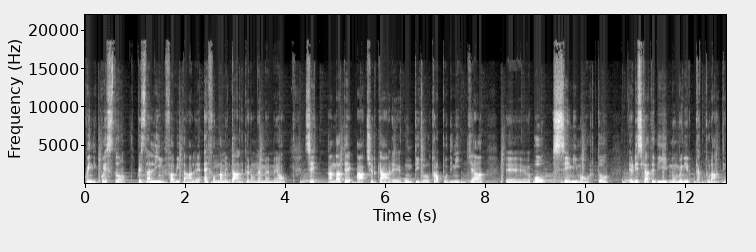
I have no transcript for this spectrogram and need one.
Quindi questo, questa linfa vitale è fondamentale per un MMO. Se andate a cercare un titolo troppo di nicchia eh, o semi morto, rischiate di non venire catturati.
